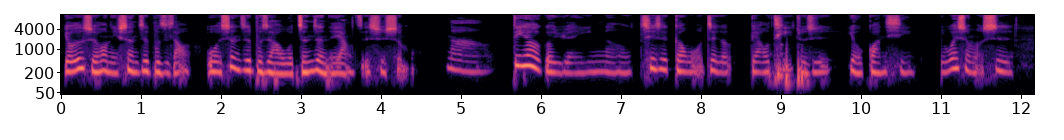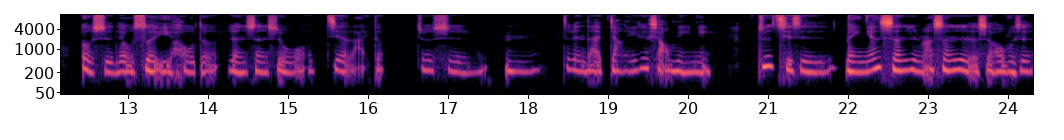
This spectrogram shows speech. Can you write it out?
有的时候你甚至不知道，我甚至不知道我真正的样子是什么。那。第二个原因呢，其实跟我这个标题就是有关系。为什么是二十六岁以后的人生是我借来的？就是，嗯，这边再讲一个小秘密，就是其实每年生日嘛，生日的时候不是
